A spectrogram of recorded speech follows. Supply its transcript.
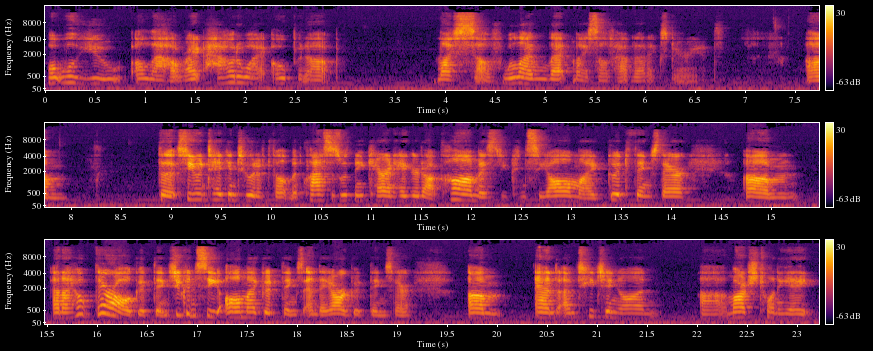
What will you allow, right? How do I open up myself? Will I let myself have that experience? Um, the, so you would take intuitive development classes with me, KarenHager.com, as you can see all my good things there. Um, and I hope they're all good things. You can see all my good things, and they are good things there. Um, and I'm teaching on uh, March 28th.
